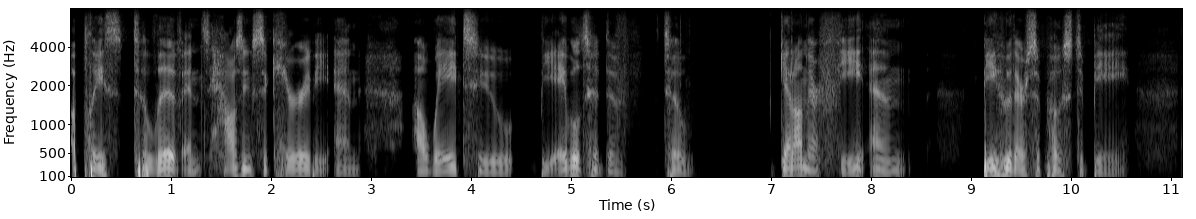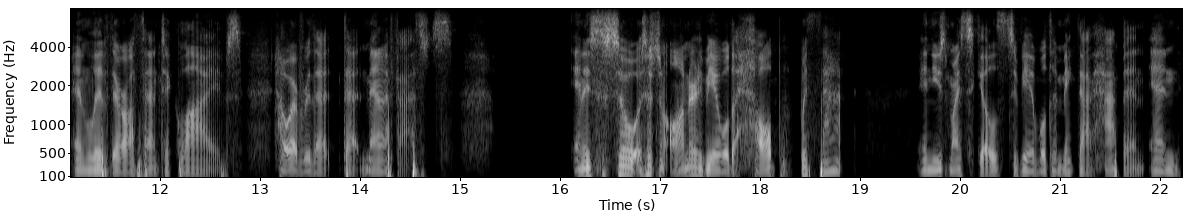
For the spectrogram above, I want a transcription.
a place to live and housing security and a way to be able to to get on their feet and be who they're supposed to be and live their authentic lives however that that manifests. And it's so such an honor to be able to help with that and use my skills to be able to make that happen. And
